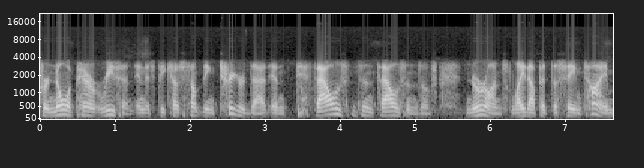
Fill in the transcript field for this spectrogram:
for no apparent reason. And it's because something triggered that, and thousands and thousands of neurons light up at the same time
